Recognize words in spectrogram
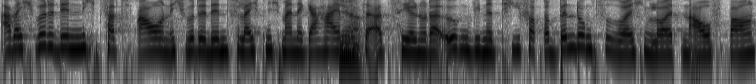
aber ich würde denen nicht vertrauen. Ich würde denen vielleicht nicht meine Geheimnisse Ja. erzählen oder irgendwie eine tiefere Bindung zu solchen Leuten aufbauen,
